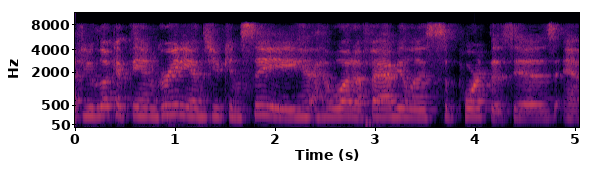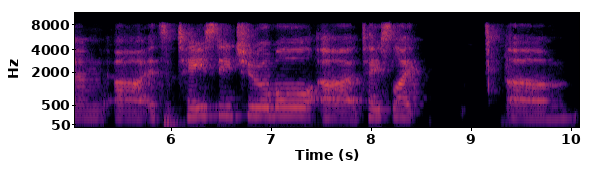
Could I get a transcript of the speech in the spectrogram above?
if you look at the ingredients, you can see what a fabulous support this is. And uh, it's a tasty, chewable, uh, tastes like um,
